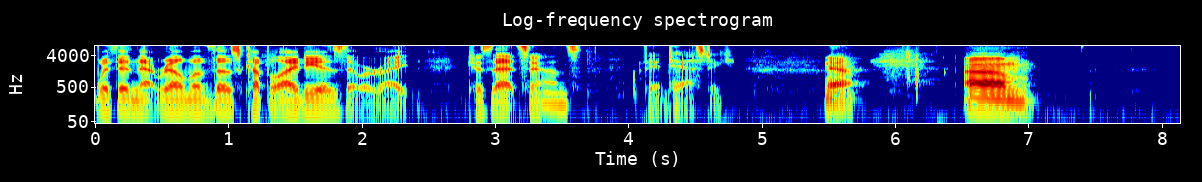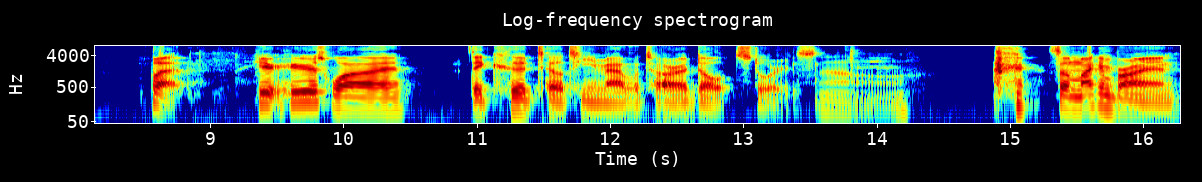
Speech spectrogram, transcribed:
within that realm of those couple ideas that were right, because that sounds fantastic. Yeah. Um, but here here's why they could tell Team Avatar adult stories. Oh, So Mike and Bryan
